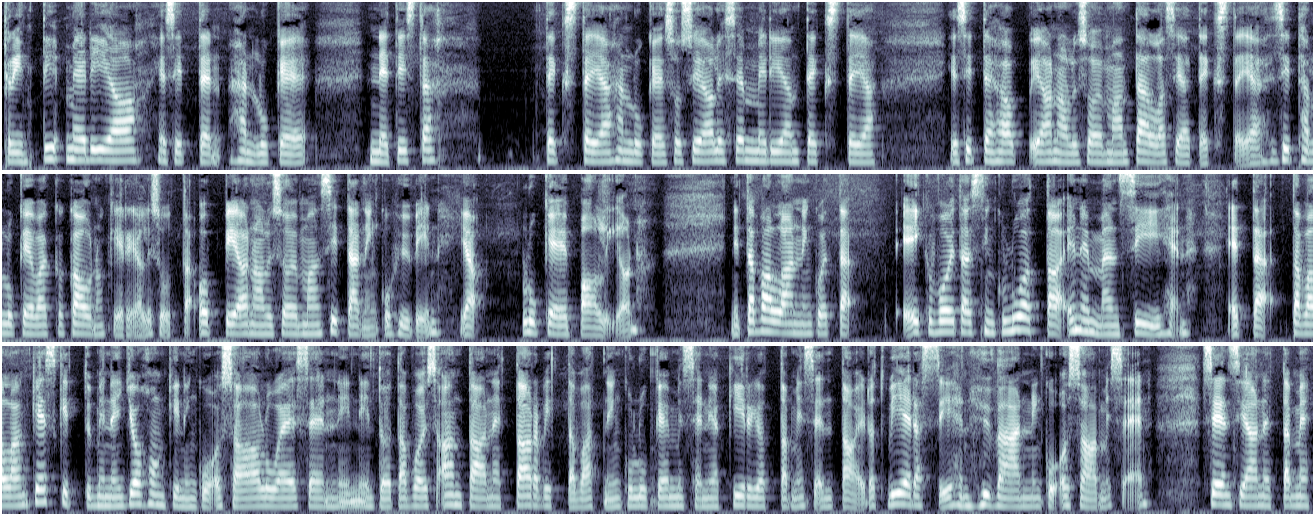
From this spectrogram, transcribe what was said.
printtimediaa ja sitten hän lukee netistä tekstejä, hän lukee sosiaalisen median tekstejä ja sitten hän oppii analysoimaan tällaisia tekstejä. Sitten hän lukee vaikka kaunokirjallisuutta, oppii analysoimaan sitä niin kuin hyvin ja lukee paljon. Niin tavallaan, niin kuin, että eikö voitaisiin niin luottaa enemmän siihen, että tavallaan keskittyminen johonkin niin osa-alueeseen, niin, niin tuota, voisi antaa ne tarvittavat niin lukemisen ja kirjoittamisen taidot, viedä siihen hyvään niin osaamiseen. Sen sijaan, että me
